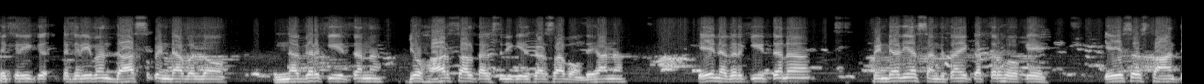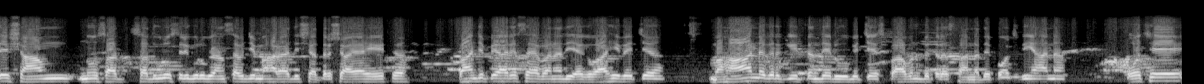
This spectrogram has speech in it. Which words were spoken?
ਤਕਰੀਕ- ਤਕਰੀਬਨ 10 ਪਿੰਡਾਂ ਵੱਲੋਂ ਨਗਰ ਕੀਰਤਨ, ਜੋ ਹਰ ਸਾਲ ਤਖਤ ਸ੍ਰੀ ਕੇਸਗੜ੍ਹ ਸਾਹਿਬ ਆਉਂਦੇ ਹਨ, ਇਹ ਨਗਰ ਕੀਰਤਨ ਪਿੰਡਾਂ ਦੀਆਂ ਸੰਗਤਾਂ ਇਕੱਤਰ ਹੋ ਕੇ ਇਸ ਸਥਾਨ ਤੇ ਸ਼ਾਮ ਨੂੰ ਸਤ- ਸਤਿਗੁਰੂ ਸ੍ਰੀ ਗੁਰੂ ਗ੍ਰੰਥ ਸਾਹਿਬ ਜੀ ਮਹਾਰਾਜ ਦੀ ਛਤਰ ਛਾਇਆ ਹੇਠ ਪੰਜ ਪਿਆਰੇ ਸਾਹਿਬਾਨਾਂ ਦੀ ਅਗਵਾਹੀ ਵਿੱਚ ਮਹਾਨ ਨਗਰ ਕੀਰਤਨ ਦੇ ਰੂਪ ਵਿੱਚ ਇਸ ਪਾਵਨ ਬਿਤਰ ਸਥਾਨਾਂ ਤੇ ਪਹੁੰਚਦੀਆਂ ਹਨ। ਉਥੇ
